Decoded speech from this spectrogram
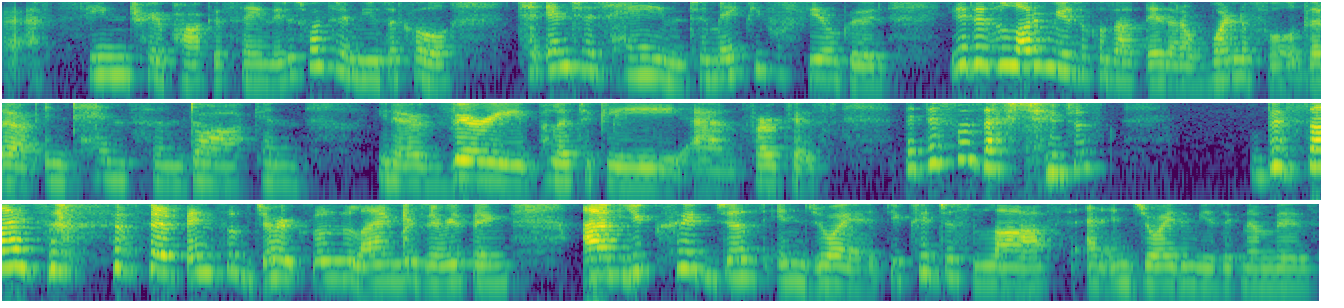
I've seen Trey Parker saying they just wanted a musical to entertain, to make people feel good. You know, there's a lot of musicals out there that are wonderful, that are intense and dark and, you know, very politically um, focused. But this was actually just besides the offensive jokes and the language and everything, um, you could just enjoy it. You could just laugh and enjoy the music numbers.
